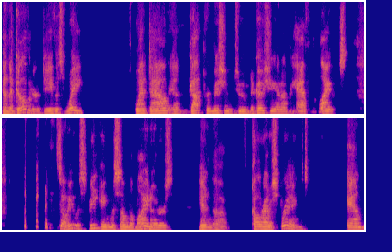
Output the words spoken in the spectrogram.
And the governor, Davis Waite, went down and got permission to negotiate on behalf of the miners. so he was speaking with some of the mine owners in uh, Colorado Springs, and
